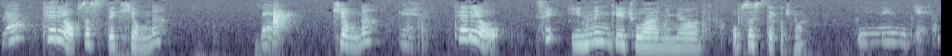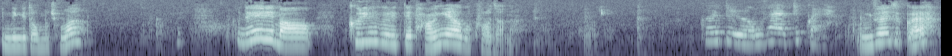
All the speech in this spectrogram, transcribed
네? 테리 없었을 때 기억나? 네. 기억나? 네. 테리 어, 세- 있는 게 좋아? 아니면 없었을 때가 좋아? 있는 게. 있는 게 너무 좋아? 근데 혜리 막 그림 그릴 때 방해하고 그러잖아. 그래도 용서해 줄 거야. 용서해줄 거야?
